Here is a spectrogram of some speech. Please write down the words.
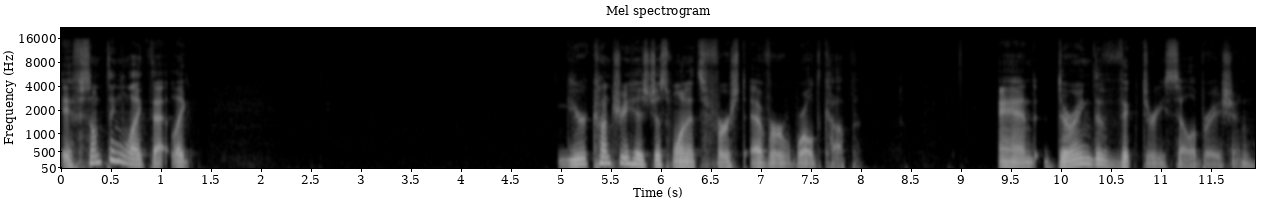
if something like that, like your country has just won its first ever World Cup. And during the victory celebration,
